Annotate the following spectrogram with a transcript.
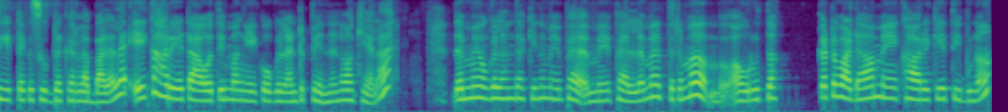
සීට් එක සුද්ධ කරලා බලලා ඒක හරියට ආවොත් මම ඒක ඔයගලන්ට පෙන්නනවා කියලා. දැන් මේ ඔයගලන් දකින මේ මේ පැල්ලම ඇත්තටම අවුරුද්දක් කට වඩා මේ කාර් එකේ තිබුණා.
